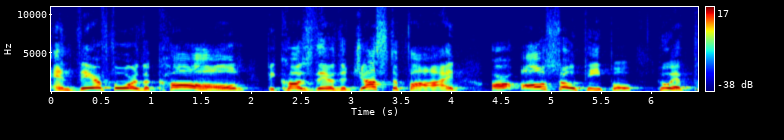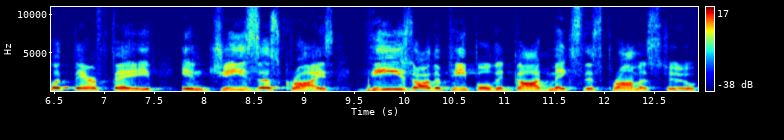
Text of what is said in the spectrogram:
and therefore the called, because they're the justified, are also people who have put their faith in Jesus Christ. These are the people that God makes this promise to.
